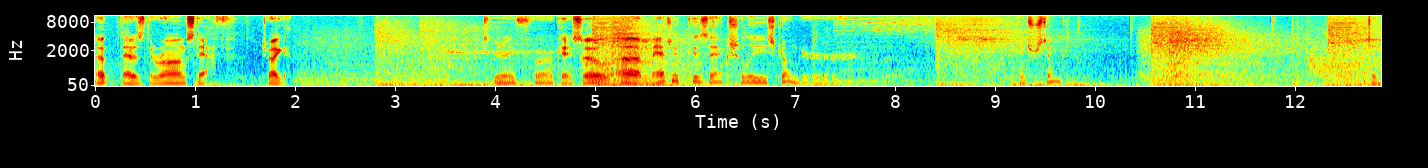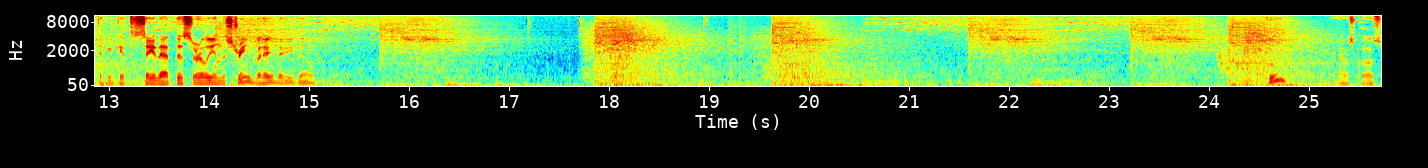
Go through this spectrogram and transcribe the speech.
Oh, that is the wrong staff. Try again. 294. Okay, so uh, magic is actually stronger. Interesting. Didn't think I'd get to say that this early in the stream, but hey, there you go. Ooh, that was close.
